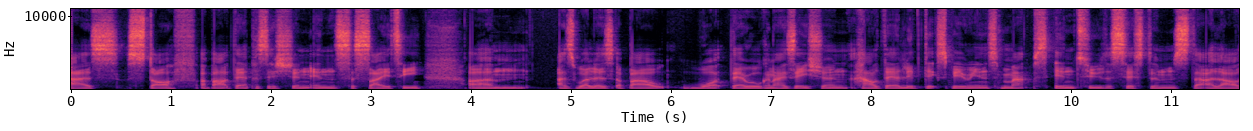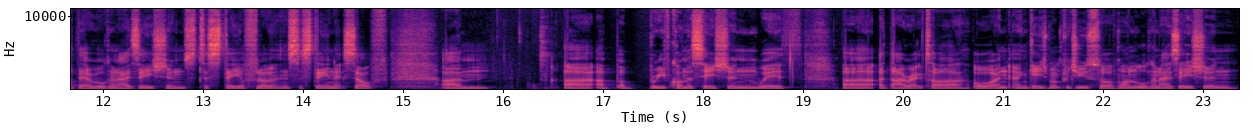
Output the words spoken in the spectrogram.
as staff about their position in society um, as well as about what their organization, how their lived experience maps into the systems that allow their organizations to stay afloat and sustain itself. Um, uh, a, a, brief conversation with uh, a director or an engagement producer of one organization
